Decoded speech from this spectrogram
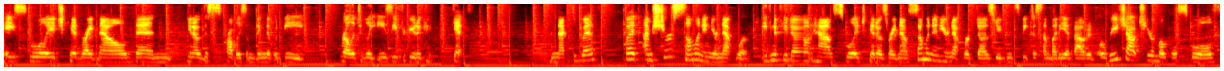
a school age kid right now then you know this is probably something that would be relatively easy for you to get connected with. But i'm sure someone in your network even if you don't have school age kiddos right now someone in your network does. You can speak to somebody about it or reach out to your local schools.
